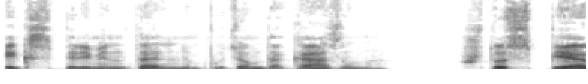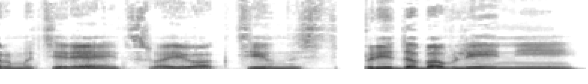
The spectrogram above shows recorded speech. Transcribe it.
экспериментальным путем доказано, что сперма теряет свою активность при добавлении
